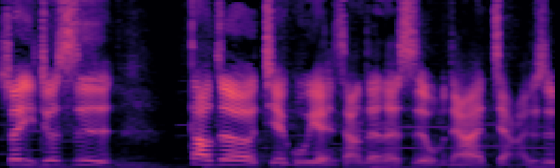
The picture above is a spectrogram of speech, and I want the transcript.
所以就是到这节骨眼上，真的是我们等下讲啊，就是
